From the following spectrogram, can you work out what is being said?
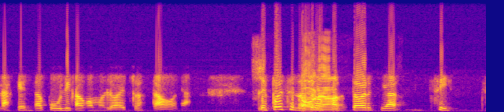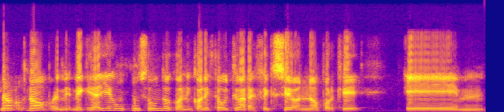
la agenda pública como lo ha hecho hasta ahora. Después el otro factor que... sí. No, no, me quedaría un, segundo con, esta última reflexión, ¿no? Porque eh,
